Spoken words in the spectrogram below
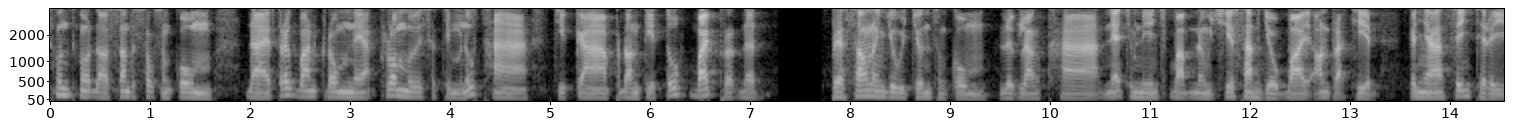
ធ្ងន់ធ្ងរដល់សន្តិសុខសង្គមដែលត្រូវបានក្រុមអ្នកឃ្លាំមើលសិទ្ធិមនុស្សថាជាការផ្ដន់ទាទោសបែបប្រឌិតព្រះសង្ឃនិងយុវជនសង្គមលើកឡើងថាអ្នកជំនាញច្បាប់និងវិជាសាស្ត្រនយោបាយអន្តរជាតិ កញ្ញាសេងធីរី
